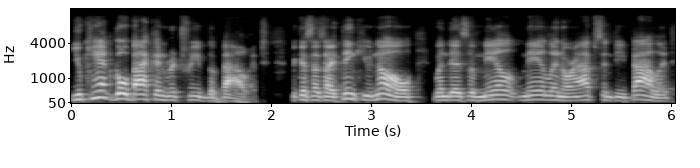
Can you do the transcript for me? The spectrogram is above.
you can't go back and retrieve the ballot because, as I think you know, when there's a mail mail in or absentee ballot,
